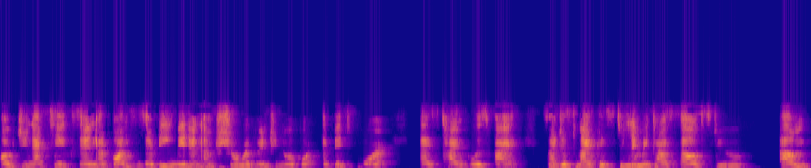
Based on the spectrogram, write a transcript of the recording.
of genetics and advances are being made. And I'm sure we're going to know about a bit more as time goes by. So I just like us to limit ourselves to um,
